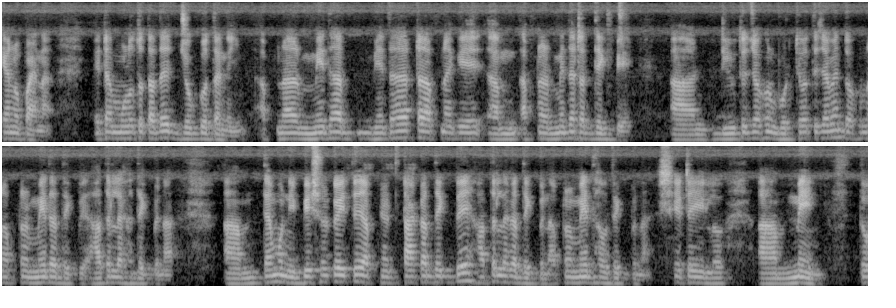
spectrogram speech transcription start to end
কেন পায় না? এটা মূলত তাদের যোগ্যতা নেই। আপনার মেধা মেধাটা আপনাকে আপনার মেধাটা দেখবে। আর ডিউতে যখন ভর্তি হতে যাবেন তখন আপনার মেধা দেখবে, হাতের লেখা দেখবে না। তেমনি বেসরকারিতে আপনার টাকা দেখবে, হাতের লেখা দেখবে না, আপনার মেধাও দেখবে না। সেটাই হলো মেন তো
